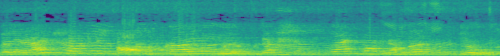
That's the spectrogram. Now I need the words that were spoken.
will arrive shortly on Kayapuram Junction, platform number 2.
